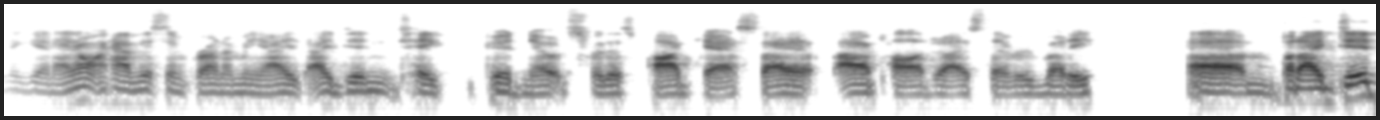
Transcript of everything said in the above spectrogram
and again, I don't have this in front of me. I, I didn't take good notes for this podcast. I I apologize to everybody. Um, but I did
